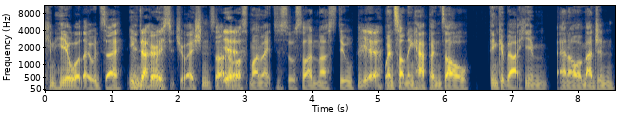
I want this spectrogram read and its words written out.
can hear what they would say in various situations. I Yeah. lost my mate to suicide, and I still, yeah, when something happens, I'll think about him and I'll imagine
